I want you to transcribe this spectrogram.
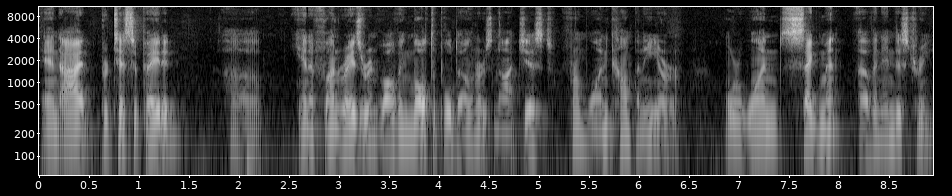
and I participated uh, in a fundraiser involving multiple donors, not just from one company or, or one segment of an industry.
